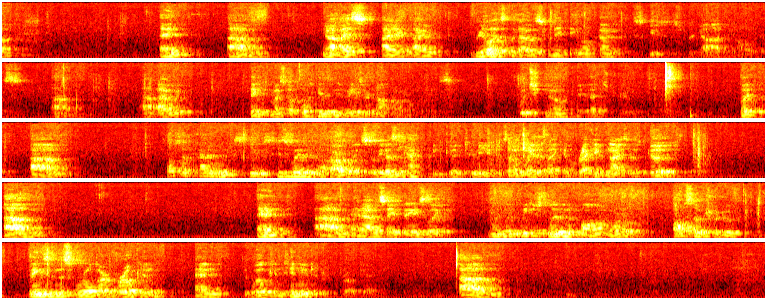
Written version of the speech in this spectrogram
and, um, you know, I, I- I realized that I was making all kinds of excuses for God in all this. Um, I, I would think to myself, well, his ways are not our ways, which, you know, okay, that's true. But, um, it's also kind of an excuse, his ways are not our ways, so he doesn't have to be good to me in his own way that I can recognize as good. Um, and, um, and I would say things like, we just live in a fallen world. Also true, things in this world are broken and will continue to be broken. Um,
